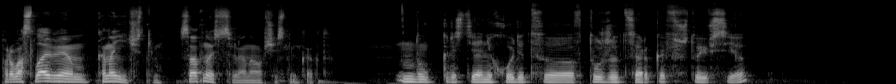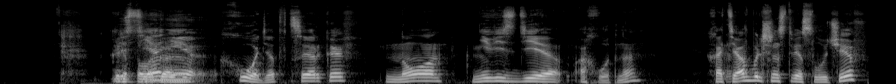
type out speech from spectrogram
православием каноническим? Соотносится ли она вообще с ним как-то? Ну, крестьяне ходят э, в ту же церковь, что и все. Крестьяне ходят в церковь, но не везде охотно. Хотя в большинстве случаев,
